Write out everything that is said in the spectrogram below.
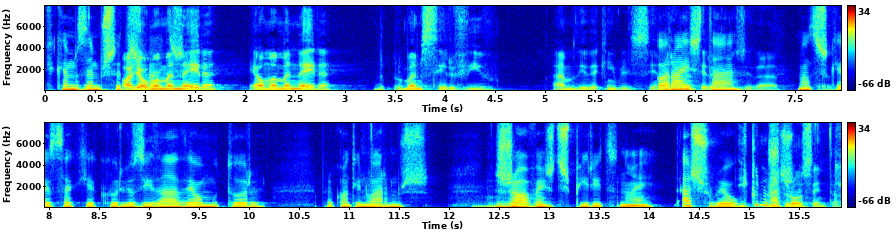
Ficamos ambos satisfeitos. Olha, é uma maneira, é uma maneira de permanecer vivo à medida que envelhecemos. Ora, é aí manter a está. curiosidade. Não se esqueça que a curiosidade é o motor para continuarmos jovens de espírito, não é? Acho eu. E que nos acho eu. trouxe então?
